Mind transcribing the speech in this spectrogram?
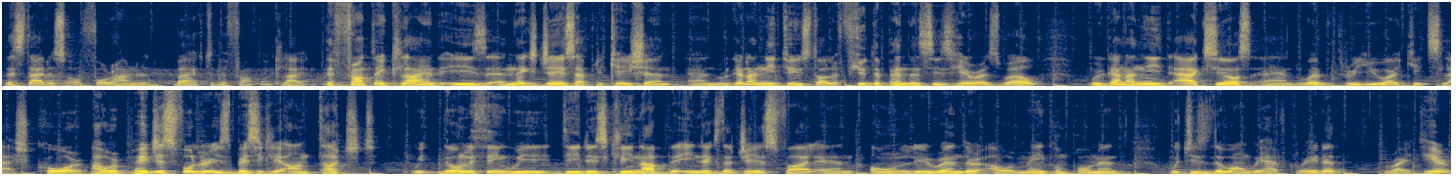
the status of 400 back to the front-end client. The front-end client is a Next.js application and we're gonna need to install a few dependencies here as well. We're gonna need Axios and Web3 UI kit slash core. Our pages folder is basically untouched. We, the only thing we did is clean up the index.js file and only render our main component, which is the one we have created right here.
